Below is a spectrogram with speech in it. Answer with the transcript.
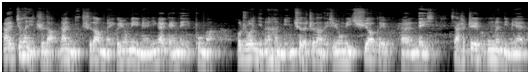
那就算你知道，那你知道每个用力里面应该改哪一步吗？或者说你能很明确的知道哪些用力需要给呃哪？假设这个功能里面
